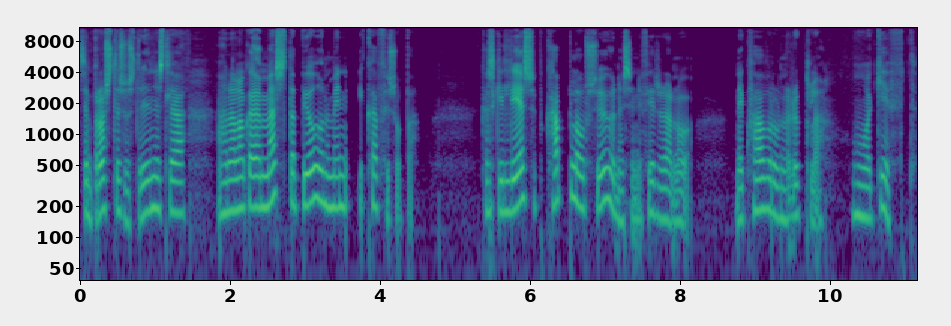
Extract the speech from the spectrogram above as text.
sem brosti svo stríðnislega að hann langaði mest að bjóðunum inn í kaffisopa. Kanski les upp kabla úr sögunni sinni fyrir hann og nei hvað var hún að ruggla og hún var gift.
